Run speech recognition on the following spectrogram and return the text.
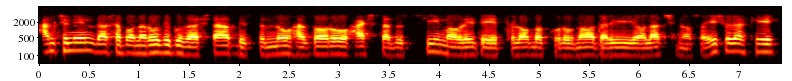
همچنین در شبانه روز گذشته 29830 مورد ابتلا به کرونا در ایالت شناسایی شده که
